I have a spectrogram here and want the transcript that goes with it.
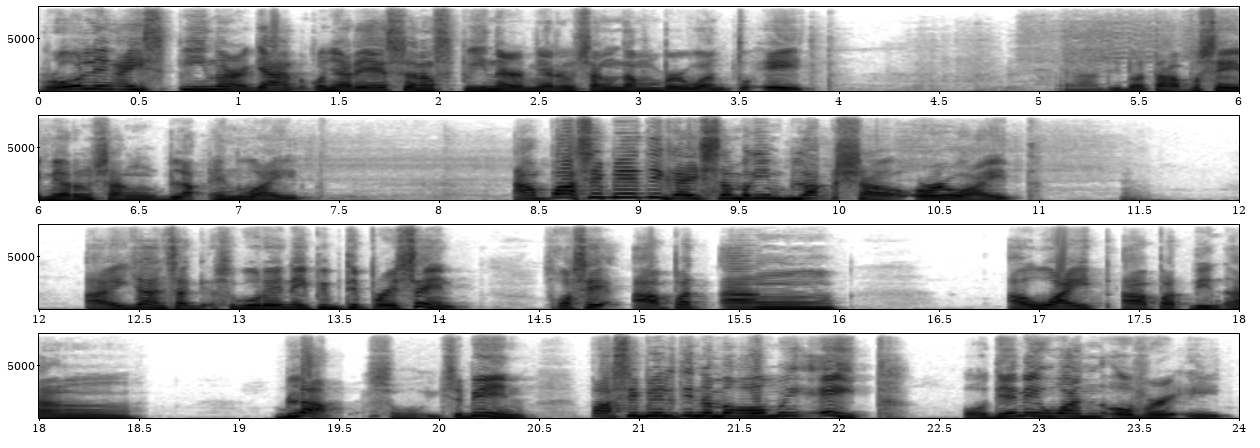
Rolling eye spinner. Yan, kunyari isa ng spinner, meron siyang number 1 to 8. Yan, di ba? Tapos eh, meron siyang black and white. Ang possibility guys na maging black siya or white ay yan, siguro yun ay 50%. So kasi apat ang uh, white, apat din ang black. So, ibig sabihin, possibility na makuha mo yung 8. O, din ay 1 over 8.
